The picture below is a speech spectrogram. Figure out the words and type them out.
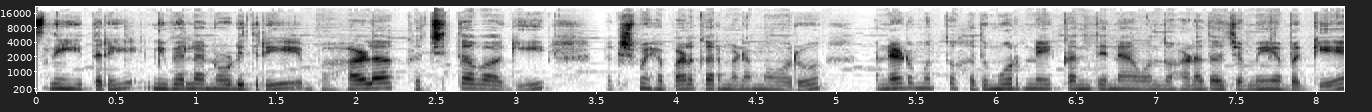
ಸ್ನೇಹಿತರೆ, ನೀವೆಲ್ಲ ನೋಡಿದ್ರಿ, ಬಹಳ ಖಚಿತವಾಗಿ ಲಕ್ಷ್ಮೀ ಹೆಬ್ಬಾಳ್ಕರ್ ಮೇಡಮ್ ಅವರು ಹನ್ನೆರಡು ಮತ್ತು ಹದಿಮೂರನೇ ಕಂತಿನ ಒಂದು ಹಣದ ಜಮೆಯ ಬಗ್ಗೆ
